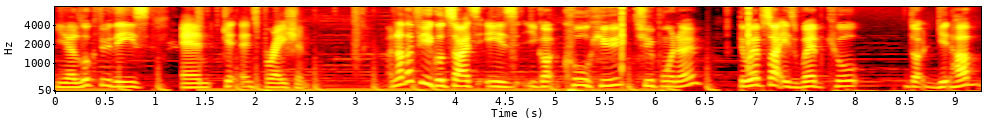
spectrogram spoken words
you know look through these and get inspiration. Another few good sites is you got Cool Hue 2.0. The website is webkul.github,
